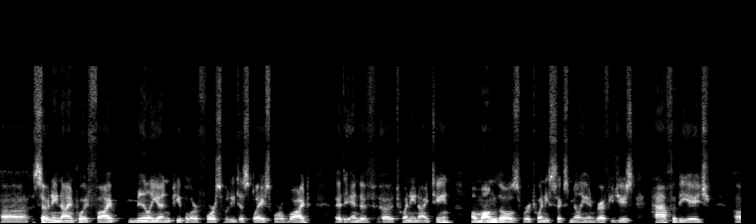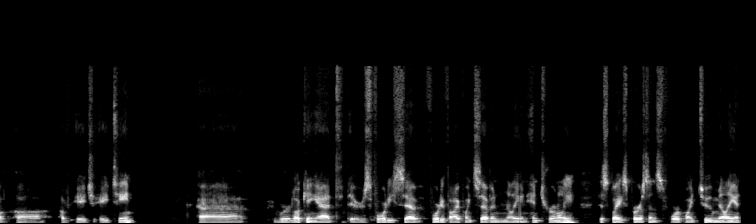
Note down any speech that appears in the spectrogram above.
Uh, 79.5 million people are forcibly displaced worldwide at the end of uh, 2019. Among those were 26 million refugees, half of the age of, uh, of age 18. Uh, we're looking at there's 47, 45.7 million internally displaced persons, 4.2 million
